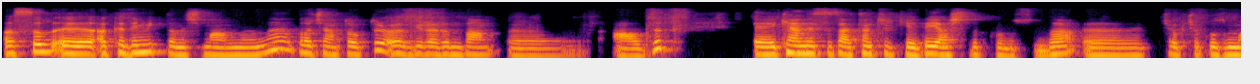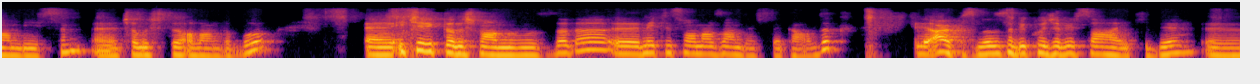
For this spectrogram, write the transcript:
Asıl e, akademik danışmanlığını doçent doktor Özgür Arın'dan e, aldık. E, kendisi zaten Türkiye'de yaşlılık konusunda e, çok çok uzman bir isim. E, çalıştığı alanda bu. E, içerik danışmanlığımızda da e, Metin Solmaz'dan destek aldık. E, arkasında da tabii koca bir saha ekibi, e,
